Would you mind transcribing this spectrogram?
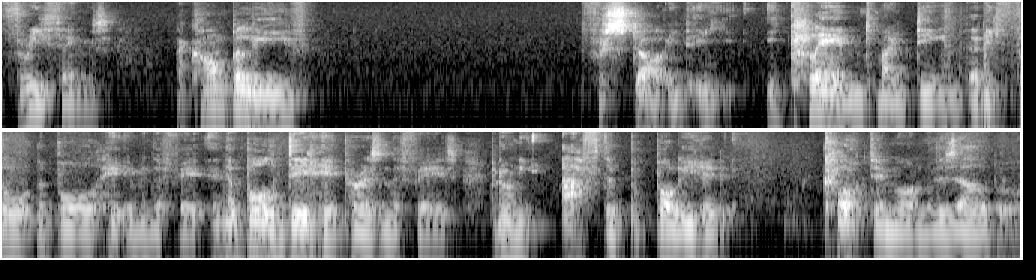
three things. I can't believe, for a start, he, he, he claimed Mike Dean that he thought the ball hit him in the face. The ball did hit Perez in the face, but only after Boly had clocked him on with his elbow.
